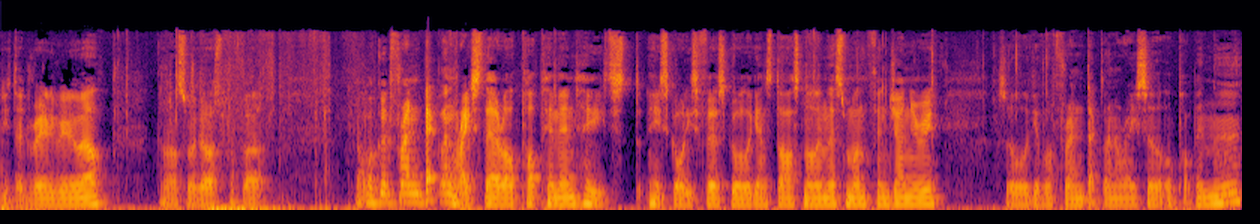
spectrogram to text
he did really, really well. And also we got we've got got my good friend Declan Rice there. I'll pop him in. He he scored his first goal against Arsenal in this month in January, so we'll give our friend Declan Rice a little pop in there.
